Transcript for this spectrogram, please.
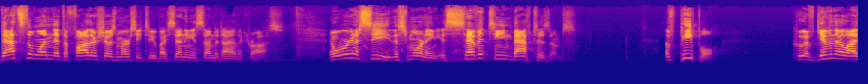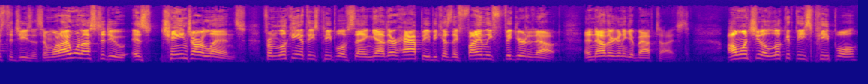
That's the one that the Father shows mercy to by sending his Son to die on the cross. And what we're going to see this morning is 17 baptisms of people who have given their lives to Jesus. And what I want us to do is change our lens from looking at these people of saying, yeah, they're happy because they finally figured it out and now they're going to get baptized I want you to look at these people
